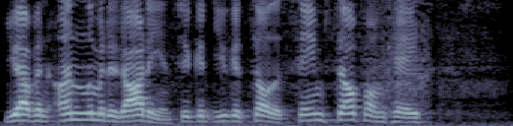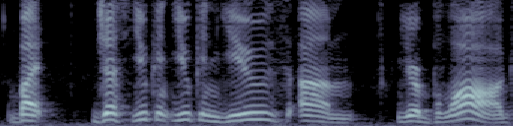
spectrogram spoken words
you have an unlimited audience. You could you could sell the same cell phone case, but just you can you can use um, your blog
